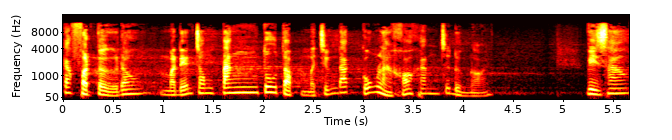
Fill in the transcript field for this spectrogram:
các phật tử đâu, mà đến trong tăng tu tập mà chứng đắc cũng là khó khăn chứ đừng nói. Vì sao?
